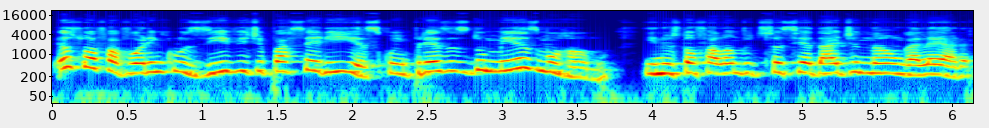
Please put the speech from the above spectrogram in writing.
Eu sou a favor, inclusive, de parcerias com empresas do mesmo ramo. E não estou falando de sociedade, não, galera.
